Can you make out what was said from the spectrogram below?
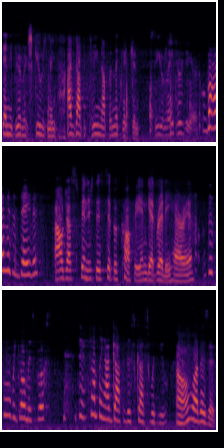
then, if you'll excuse me, I've got to clean up in the kitchen. See you later, dear. Bye, Mrs. Davis. I'll just finish this sip of coffee and get ready, Harriet. Before we go, Miss Brooks, there's something I've got to discuss with you. Oh, what is it?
